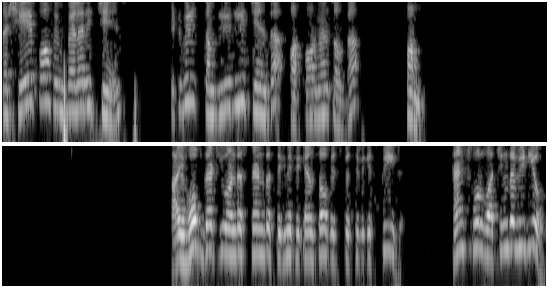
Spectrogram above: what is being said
the shape of impeller is changed, it will completely change the performance of the pump. I hope that you understand the significance of specific speed. Thanks for watching the video.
